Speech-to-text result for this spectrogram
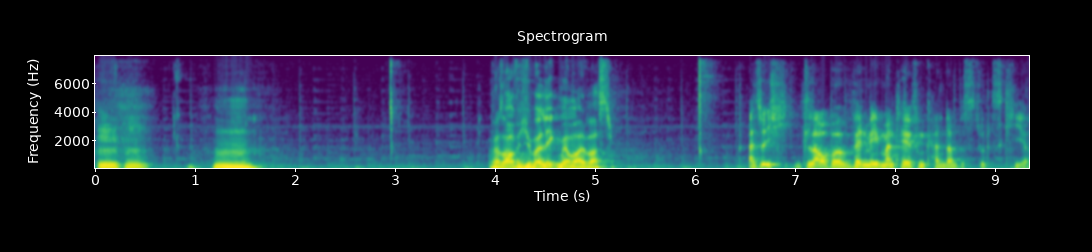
Hm. Pass auf, ich überlege mir mal was. Also ich glaube, wenn mir jemand helfen kann, dann bist du das Kia.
